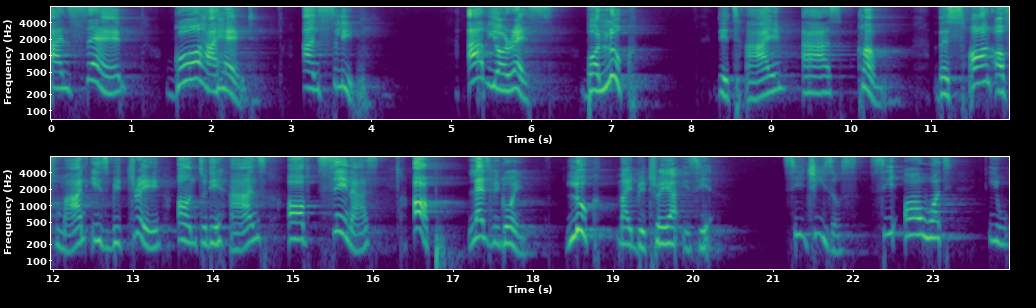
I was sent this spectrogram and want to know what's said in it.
and said, Go ahead and sleep. Have your rest. But look, the time has come. The Son of Man is betrayed unto the hands of sinners. Up, let's be going. Look, my betrayer is here. See Jesus. See all what he,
